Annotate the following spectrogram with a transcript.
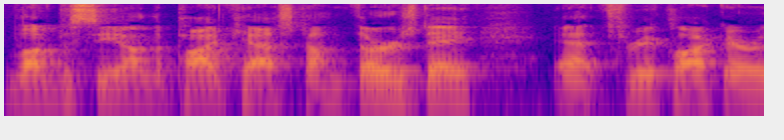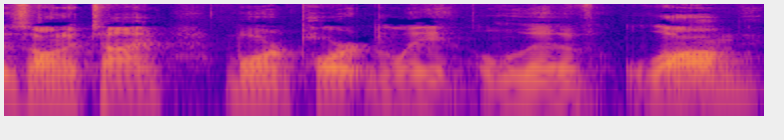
love to see you on the podcast on Thursday at 3 o'clock Arizona time. More importantly, live long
